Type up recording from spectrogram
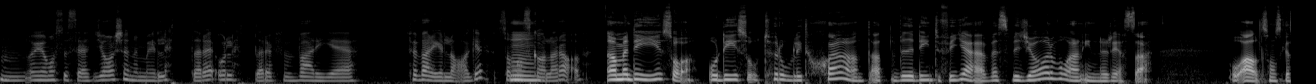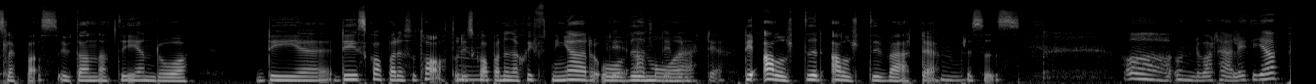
Mm, och jag måste säga att jag känner mig lättare och lättare för varje, för varje lager som man Mm. skalar av. Ja men det är ju så. Och det är så otroligt skönt att vi, det är inte förgäves vi gör våran inre resa och allt som ska släppas utan att det är ändå det, det skapar resultat och det Mm. skapar nya skiftningar och det är vi alltid mår värt det. Det är alltid, alltid värt det. Mm. Precis. Åh, underbart härligt. Japp,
